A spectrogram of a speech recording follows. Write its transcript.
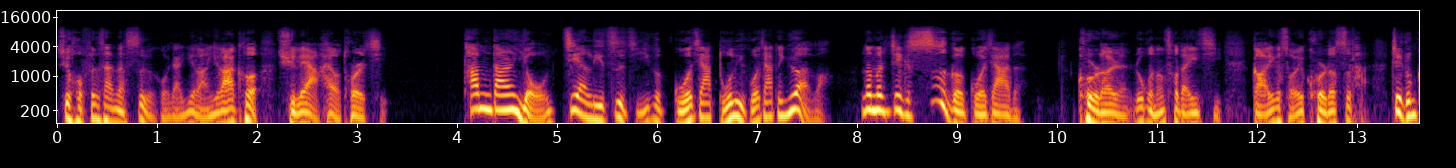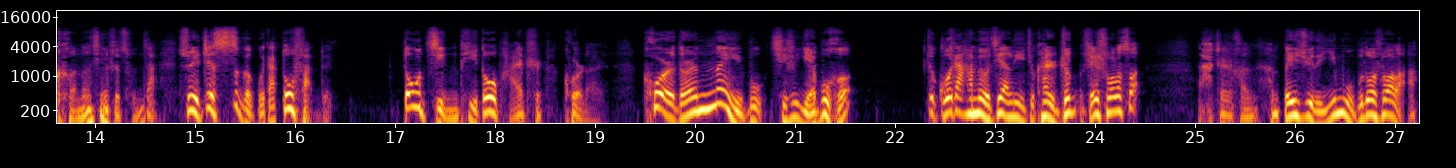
最后分散在四个国家：伊朗、伊拉克、叙利亚还有土耳其。他们当然有建立自己一个国家、独立国家的愿望。那么，这个四个国家的库尔德人如果能凑在一起搞一个所谓库尔德斯坦，这种可能性是存在。所以这四个国家都反对，都警惕，都排斥库尔德人。库尔德人内部其实也不和，这国家还没有建立就开始争，谁说了算？啊，这是很很悲剧的一幕，不多说了啊。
